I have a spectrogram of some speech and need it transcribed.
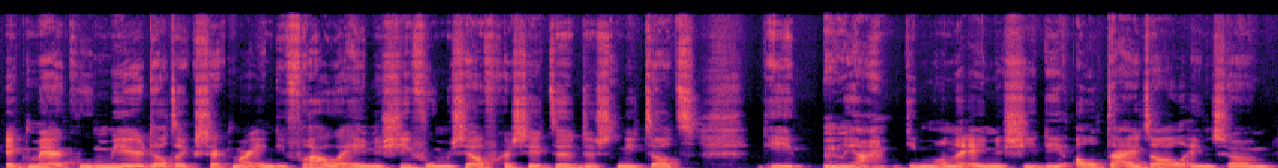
ik merk hoe meer dat ik zeg maar in die vrouwenenergie voor mezelf ga zitten. Dus niet dat die, ja, die mannenenergie die altijd al in zo'n,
